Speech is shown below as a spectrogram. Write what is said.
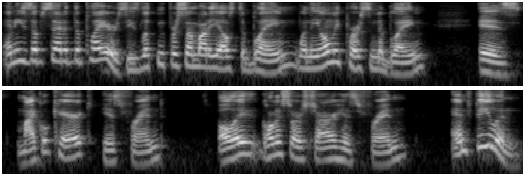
and he's upset at the players. He's looking for somebody else to blame when the only person to blame is Michael Carrick, his friend, Ole Gunnar Solskjaer, his friend, and Phelan,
